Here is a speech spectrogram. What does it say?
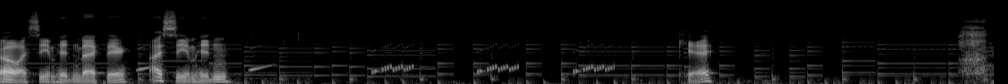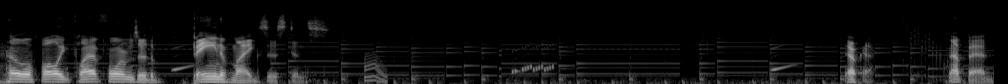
Oh, I see him hidden back there. I see him hidden. Okay. no, falling platforms are the bane of my existence. Okay. Not bad.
